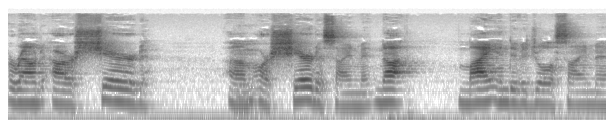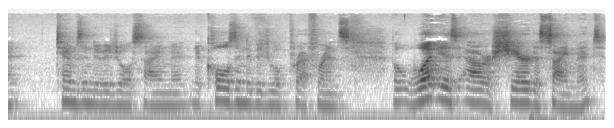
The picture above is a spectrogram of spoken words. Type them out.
around our shared, um, our shared assignment, not my individual assignment, Tim's individual assignment, Nicole's individual preference, but what is our shared assignment?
